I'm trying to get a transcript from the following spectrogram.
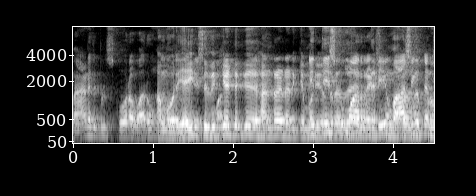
மேனேஜபிள் ஸ்கோரை வரும். ஆமா ஒரு எயிட் விக்கெட்டுக்கு ஹண்ட்ரட் அடிக்க முடியும் நிதிஷ்குமார் ரெட்டியும் வாஷிங்டன்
